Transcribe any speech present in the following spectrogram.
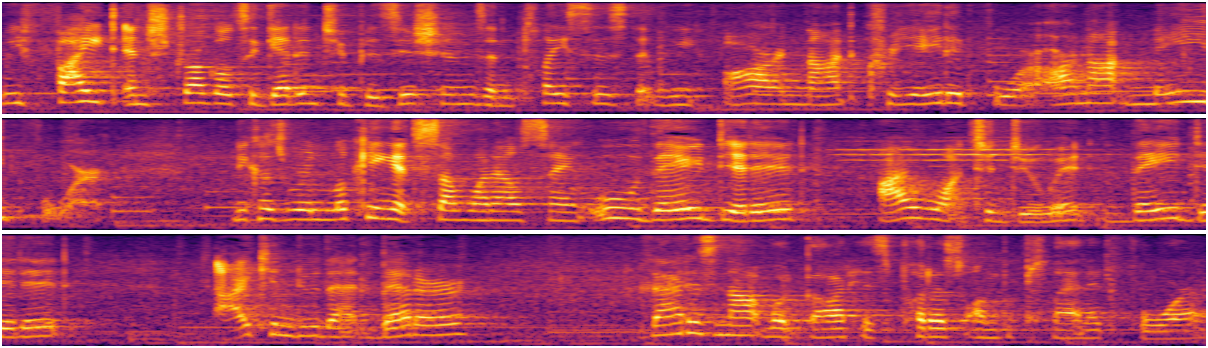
We fight and struggle to get into positions and places that we are not created for, are not made for. Because we're looking at someone else saying, Ooh, they did it. I want to do it. They did it. I can do that better. That is not what God has put us on the planet for.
